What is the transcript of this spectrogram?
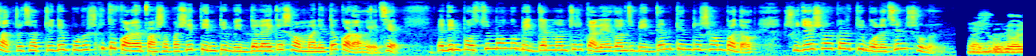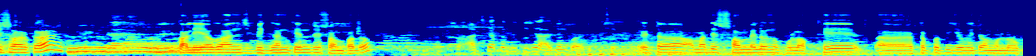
ছাত্রছাত্রীদের পুরস্কৃত করার পাশাপাশি তিনটি বিদ্যালয়কে সম্মানিত করা হয়েছে। এদিন পশ্চিমবঙ্গ বিজ্ঞান মঞ্চের কালিয়াগঞ্জ বিজ্ঞান কেন্দ্রের সম্পাদক সুজয় সরকার কি বলেছেন শুনুন। সুজয় সরকার, কালিয়াগঞ্জ বিজ্ঞান কেন্দ্রের সম্পাদক। আজকে আপনাদের আয়োজন করা এটা আমাদের সম্মেলন উপলক্ষে একটা প্রতিযোগিতামূলক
